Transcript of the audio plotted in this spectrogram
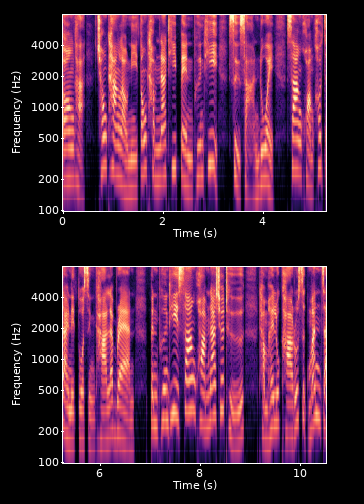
ต้องค่ะ ช่องทางเหล่านี้ต้องทำหน้าที่เป็นพื้นที่สื่อสารด้วย สร้างความเข้าใจในตัวสินค้าและแบรนด์ เป็นพื้นที่สร้างความน่าเชื่อถือทำให้ลูกค้ารู้สึกมั่นใจ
